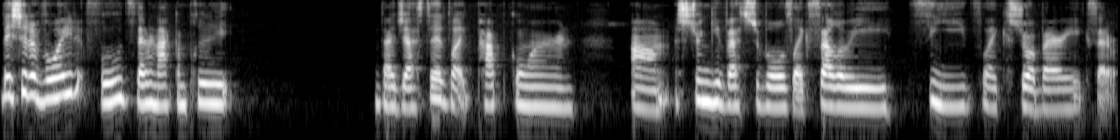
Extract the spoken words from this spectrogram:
They should avoid foods that are not completely digested, like popcorn, um, stringy vegetables like celery, seeds like strawberry, etc.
